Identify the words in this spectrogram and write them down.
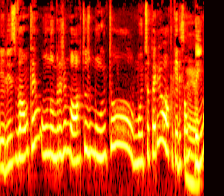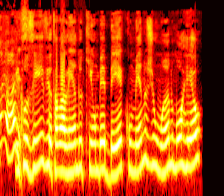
eles vão ter um número de mortos muito muito superior, porque eles são é. bem maiores. Inclusive, eu estava lendo que um bebê com menos de um ano morreu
